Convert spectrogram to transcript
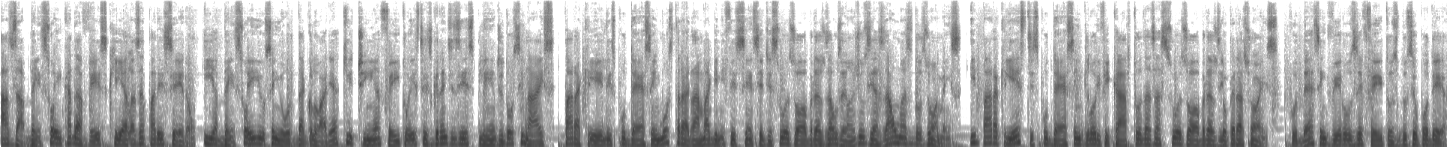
as abençoei cada vez que elas apareceram, e abençoei o Senhor da Glória que tinha feito estes grandes e esplêndidos sinais, para que eles pudessem mostrar a magnificência de suas obras aos anjos e às almas dos homens, e para que estes pudessem glorificar todas as suas obras e operações, pudessem ver os efeitos do seu poder,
